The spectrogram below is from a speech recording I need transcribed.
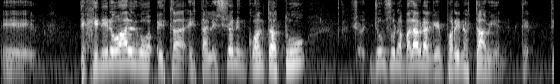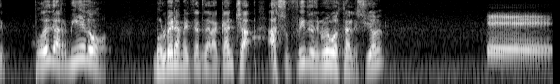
¿Te generó algo esta, esta lesión en cuanto a tú? Yo, uso una palabra que por ahí no está bien. ¿Te, te puede dar miedo volver a meterte a la cancha a sufrir de nuevo esta lesión? Eh,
